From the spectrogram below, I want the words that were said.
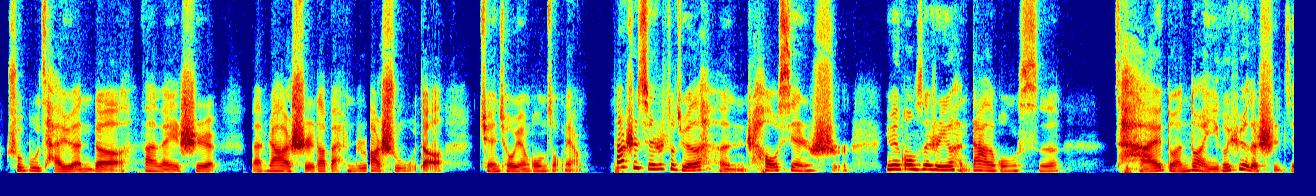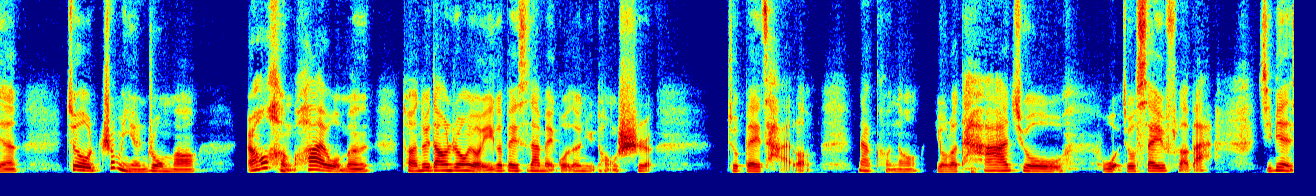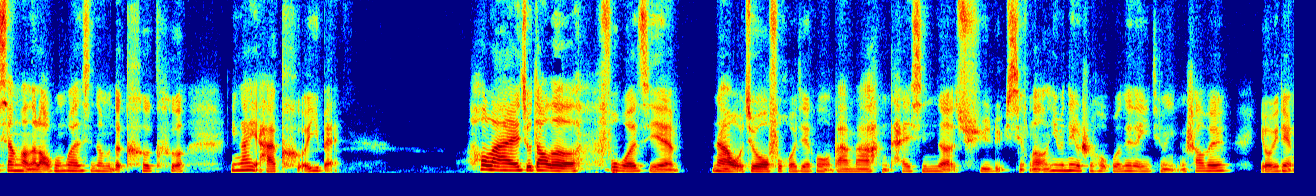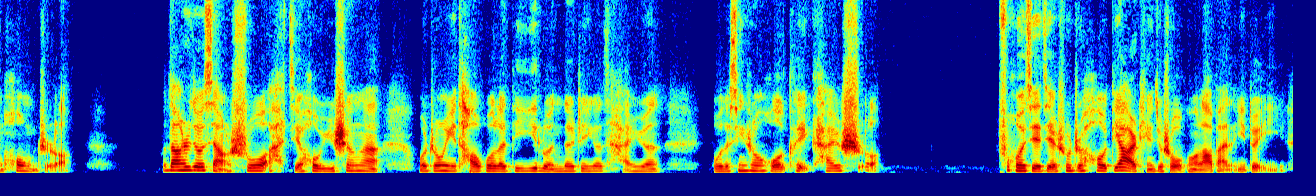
初步裁员的范围是百分之二十到百分之二十五的全球员工总量。当时其实就觉得很超现实，因为公司是一个很大的公司，才短短一个月的时间，就这么严重吗？然后很快，我们团队当中有一个贝斯在美国的女同事就被裁了，那可能有了她，就我就 safe 了吧？即便香港的劳工关系那么的苛刻，应该也还可以呗。后来就到了复活节。那我就复活节跟我爸妈很开心的去旅行了，因为那个时候国内的疫情已经稍微有一点控制了。我当时就想说啊，劫后余生啊，我终于逃过了第一轮的这个裁员，我的新生活可以开始了。复活节结束之后，第二天就是我跟我老板的一对一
